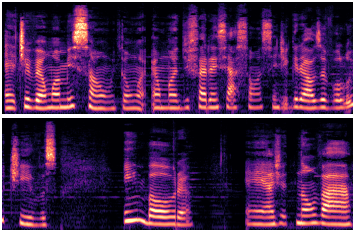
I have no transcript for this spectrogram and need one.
é, tiver uma missão. Então é uma diferenciação assim de graus evolutivos. Embora é, a gente não vá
